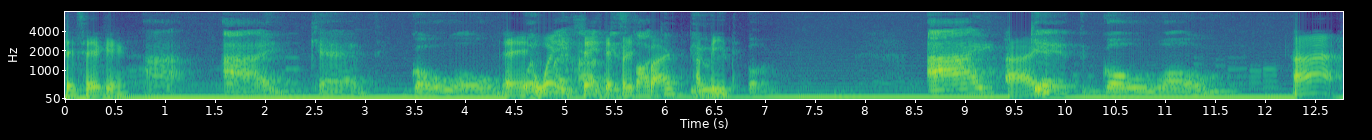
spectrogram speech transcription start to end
Eh, say again. I, I can't go on. Eh, when wait, my say the is first part fucking a bit. beautiful. I, I- can't go on. Ah,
